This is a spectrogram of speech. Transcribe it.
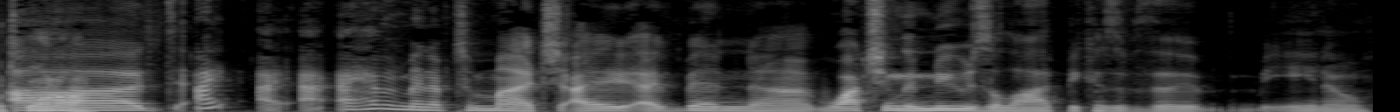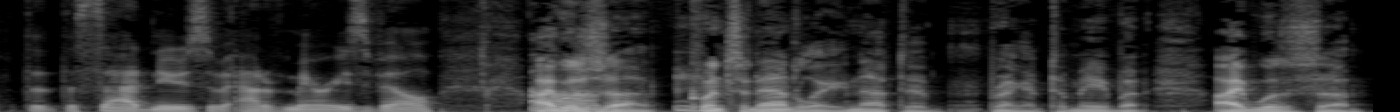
What's going on? Uh, I, I I haven't been up to much. I I've been uh, watching the news a lot because of the you know the the sad news of, out of Marysville. I was Um, uh, coincidentally, not to bring it to me, but I was. Uh,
